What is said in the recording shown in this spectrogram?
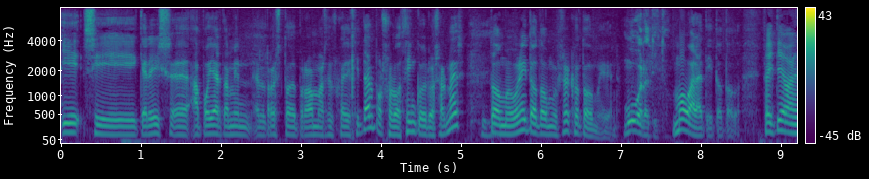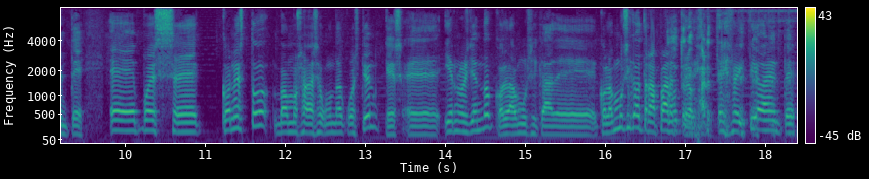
Y si queréis eh, apoyar también el resto de programas de Euskadi Digital, por solo 5 euros al mes, todo muy bonito, todo muy fresco, todo muy bien. Muy baratito. Muy baratito todo. Efectivamente. Eh, pues eh, con esto vamos a la segunda cuestión, que es eh, irnos yendo con la música de. con la música otra parte. Otra parte. Efectivamente.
